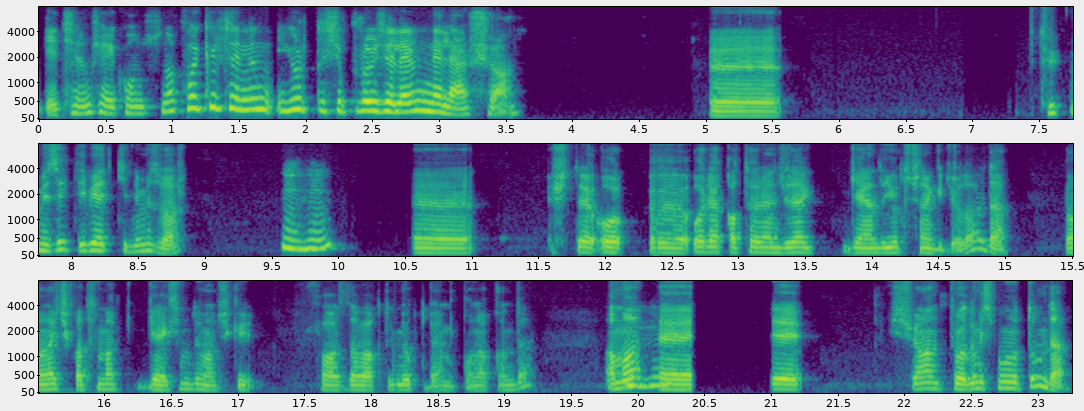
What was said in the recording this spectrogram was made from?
geçelim şey konusuna. Fakültenin yurt dışı projeleri neler şu an? E, Türk Müzik diye bir etkinliğimiz var. Hı hı. E, işte o e, oraya katılan öğrenciler genelde yurt dışına gidiyorlar da ben ona hiç katılmak gereksinimi duymadım çünkü fazla vaktim yoktu benim bu konu hakkında. Ama Hı hı. e, e, şu an program ismini unuttum da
